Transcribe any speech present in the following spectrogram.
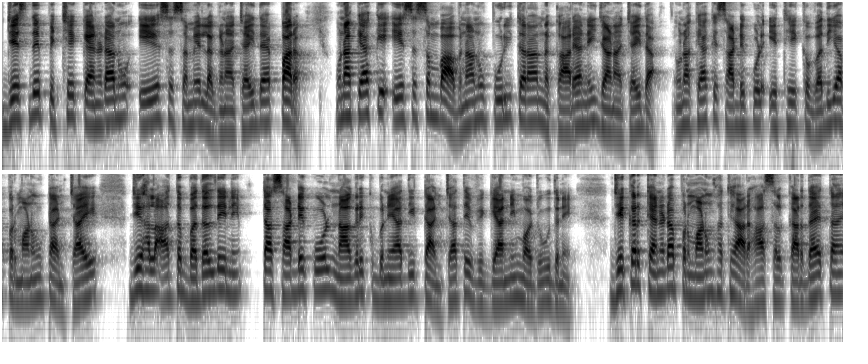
ਜਿਸ ਦੇ ਪਿੱਛੇ ਕੈਨੇਡਾ ਨੂੰ ਇਸ ਸਮੇਂ ਲੱਗਣਾ ਚਾਹੀਦਾ ਹੈ, ਪਰ ਉਹਨਾਂ ਕਿਹਾ ਕਿ ਇਸ ਸੰਭਾਵਨਾ ਨੂੰ ਪੂਰੀ ਤਰ੍ਹਾਂ ਨਕਾਰਿਆ ਨਹੀਂ ਜਾਣਾ ਚਾਹੀਦਾ। ਉਹਨਾਂ ਕਿਹਾ ਕਿ ਸਾਡੇ ਕੋਲ ਇੱਥੇ ਇੱਕ ਵਧੀਆ ਪਰਮਾਣੂ ਢਾਂਚਾ ਹੈ ਜੇ ਹਾਲਾਤ ਬਦਲਦੇ ਨੇ ਤਾਂ ਸਾਡੇ ਕੋਲ ਨਾਗਰਿਕ ਬੁਨਿਆਦੀ ਢਾਂਚਾ ਤੇ ਵਿਗਿਆਨੀ ਮੌਜੂਦ ਨੇ। ਜੇਕਰ ਕੈਨੇਡਾ ਪਰਮਾਣੂ ਹਥਿਆਰ ਹਾਸਲ ਕਰਦਾ ਹੈ, ਤਾਂ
